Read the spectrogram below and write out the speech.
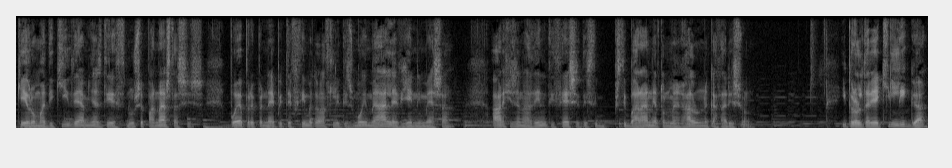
και η ρομαντική ιδέα μιας διεθνούς επανάστασης που έπρεπε να επιτευχθεί με τον αθλητισμό ή με άλλα ευγενή μέσα άρχιζε να δίνει τη θέση της στην, στην παράνοια των μεγάλων εκαθαρίσεων. Η προλεταριακή λίγκα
